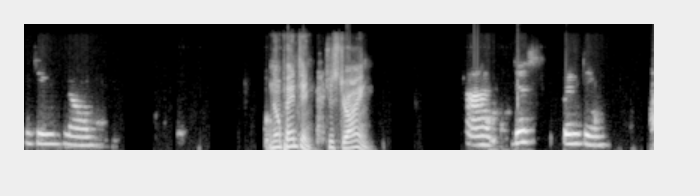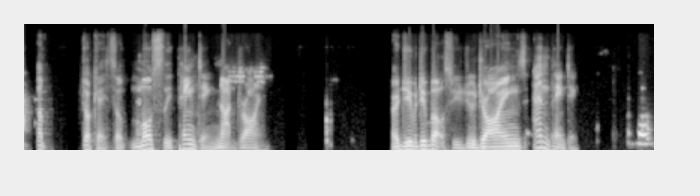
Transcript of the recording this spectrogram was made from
No. No painting, just drawing. Uh, just painting. Okay, so mostly painting, not drawing. Or do you do both? You do drawings and painting? Both.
